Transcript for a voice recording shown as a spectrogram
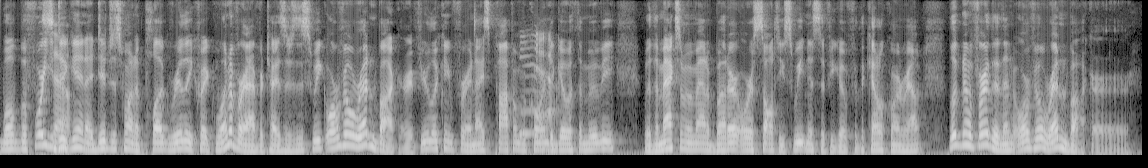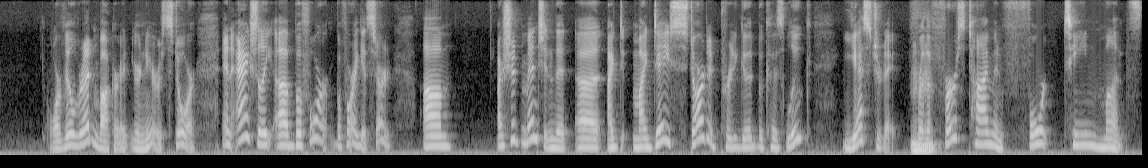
Well, before you So- dig in, I did just want to plug really quick one of our advertisers this week, Orville Redenbacher. If you're looking for a nice pop of corn to go with the movie, with the maximum amount of butter or salty sweetness if you go for the kettle corn route, look no further than Orville Redenbacher. Orville Redenbacher at your nearest store. And actually, uh, before before I get started, um, I should mention that uh, I d- my day started pretty good because Luke, yesterday, for the first time in 14 months,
